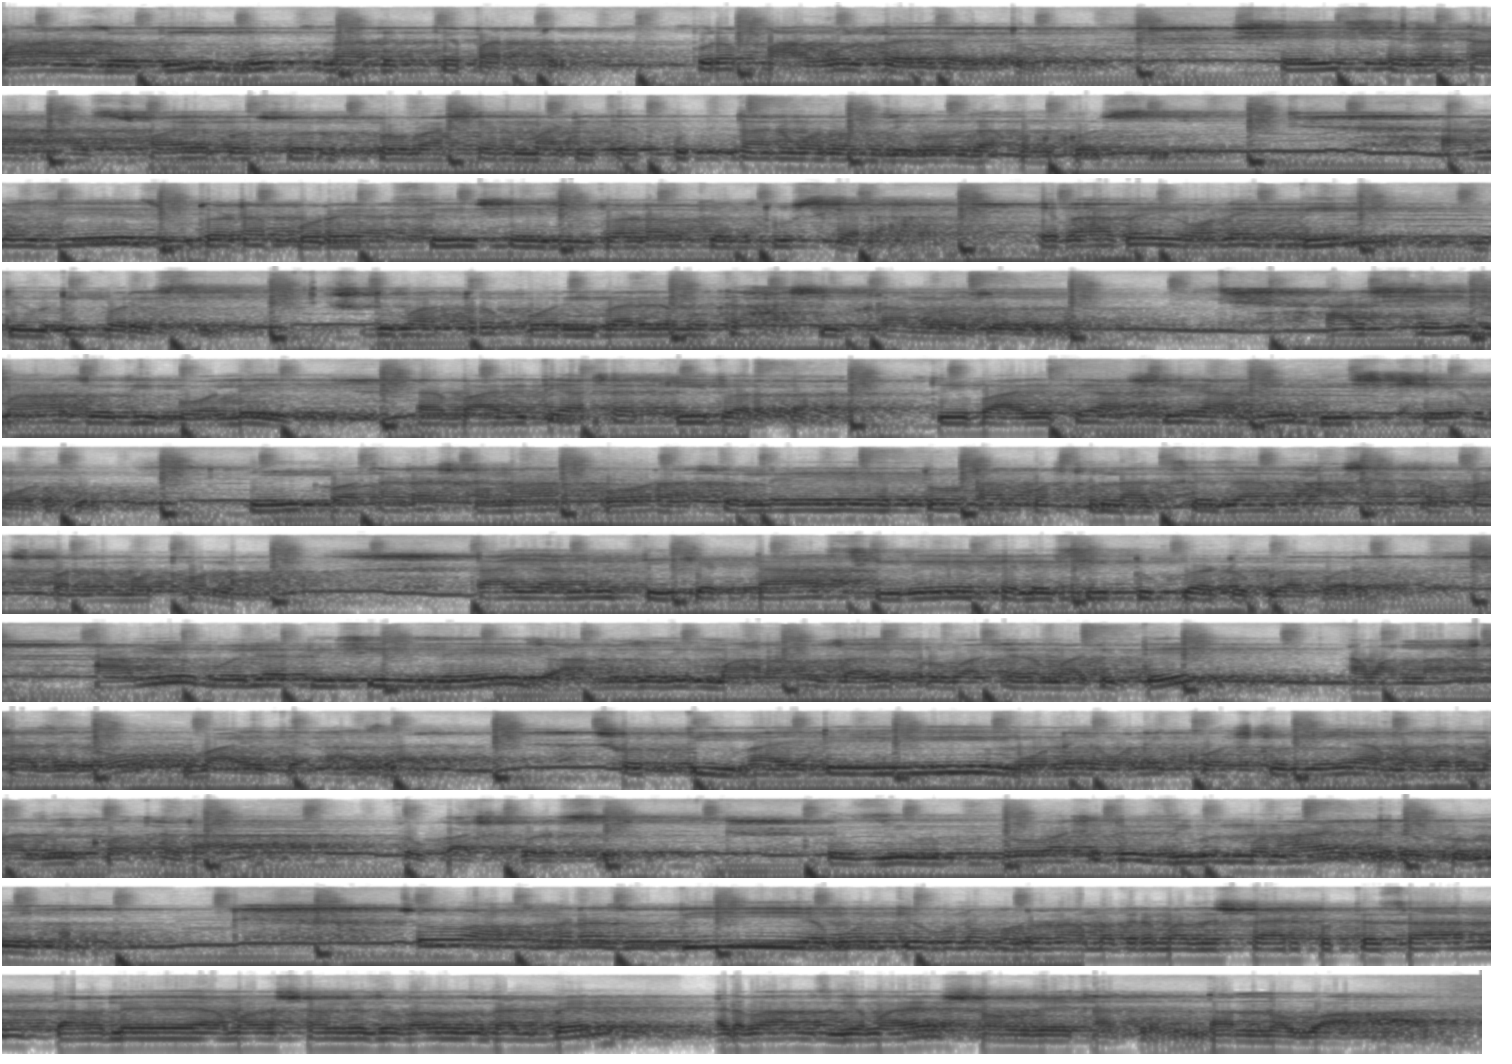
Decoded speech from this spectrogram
মা যদি মুখ না দেখতে পারতো, পুরো পাগল হয়ে যাইতো। সেই ছেলেটা আজ ছয় বছর প্রবাসের মাটিতে কুত্তার মতন জীবনযাপন করছি। আমি যে জুতাটা পরে আছি, সেই জুতাটাও কিন্তু সেরা। এভাবেই অনেক দিন ডিউটি করেছি, শুধুমাত্র পরিবারের মুখে হাসি ফোটানোর জন্য। আর সেই মা যদি বলে "আহ, বাড়িতে আসার কি দরকার? তুই বাড়িতে আসলে আমি বিষ খেয়ে মরবো। এই কথাটা শোনার পর আসলে এতটা কষ্ট লাগছে যা ভাষায় প্রকাশ করার মতো না। তাই আমি টিকিটটা ছিঁড়ে ফেলেছি টুকরা টুকরা করে। আমিও বলে দিছি যে আমি যদি মারাও যাই প্রবাসের মাটিতে আমার লাশটা যেন বাড়িতে না যায়। সত্যি ভাইটি মনে অনেক কষ্ট নিয়ে আমাদের মাঝে কথাটা প্রকাশ করেছে। প্রবাসীদের জীবন মনে হয় এরকমই হয়। তো আপনারা যদি এমন কেউ কোনো ঘটনা আমাদের মাঝে শেয়ার করতে চান, তাহলে আমাদের সঙ্গে যোগাযোগ রাখবেন। অ্যাডভান্স গেমারের সঙ্গেই থাকুন। ধন্যবাদ।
